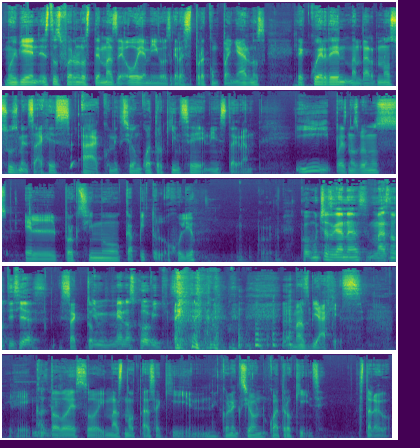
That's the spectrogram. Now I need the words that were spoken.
Muy bien, estos fueron los temas de hoy amigos, gracias por acompañarnos. Recuerden mandarnos sus mensajes a Conexión 415 en Instagram. Y pues nos vemos el próximo capítulo, Julio. Con muchas ganas, más noticias. Exacto. Y menos COVID. más viajes. Eh, con todo eso y más notas aquí en Conexión 415. Hasta luego.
